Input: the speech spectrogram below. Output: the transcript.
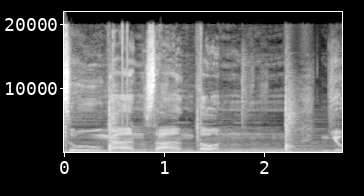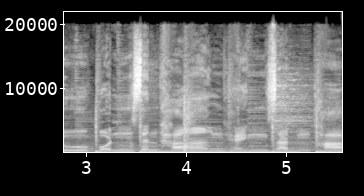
สู้งานสร้างตน อยู่บนเส้นทางแห่งศรัทธา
